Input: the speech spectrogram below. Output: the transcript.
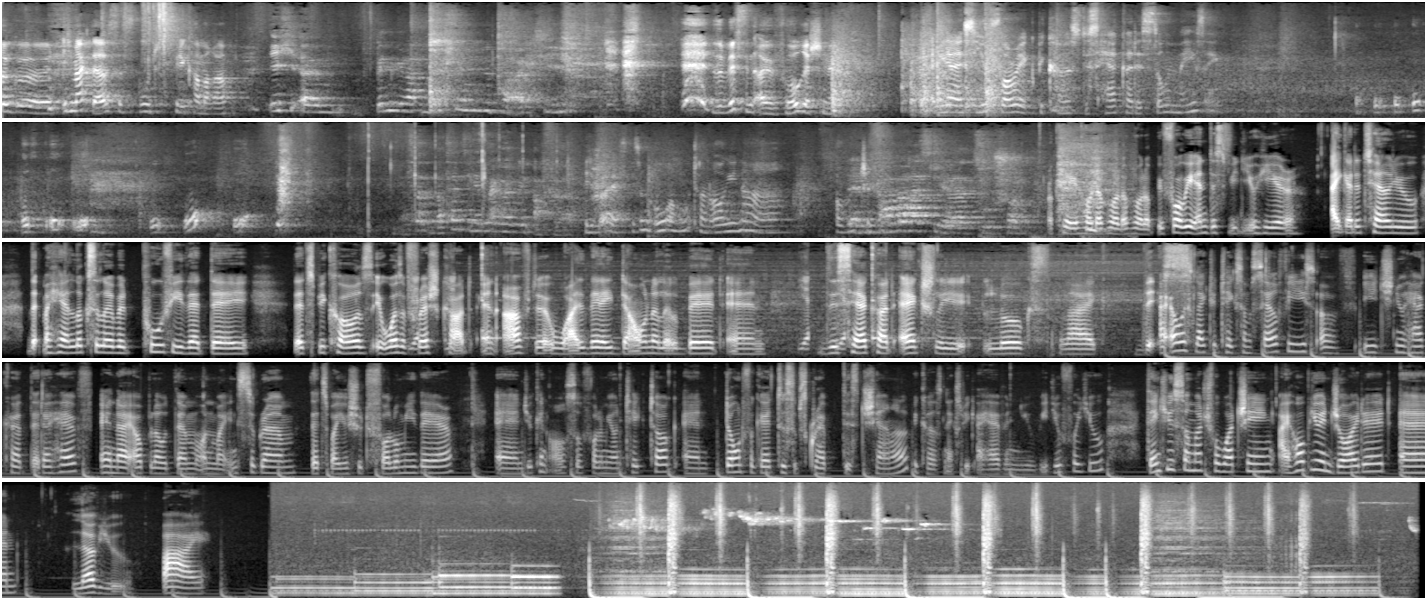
So gut. Ich mag das, das ist gut für die Kamera. Ich ähm, bin gerade ein bisschen hyperaktiv. So ein bisschen euphorisch, ne? Alina is euphoric because this haircut is so amazing. Was hat, was hat sie jetzt einmal wie ein Affe? Ich weiß, das ist ein original. Ja, die Original. Farbe hast du ja dazu schon. Okay, hold up, hold up, hold up. Before we end this video here, I gotta tell you that my hair looks a little bit poofy that day. That's because it was a fresh cut, and after a while they lay down a little bit, and Yeah, this haircut actually looks like this. I always like to take some selfies of each new haircut that I have, and I upload them on my Instagram. That's why you should follow me there. And you can also follow me on TikTok. And don't forget to subscribe to this channel because next week I have a new video for you. Thank you so much for watching. I hope you enjoyed it and love you. Bye.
